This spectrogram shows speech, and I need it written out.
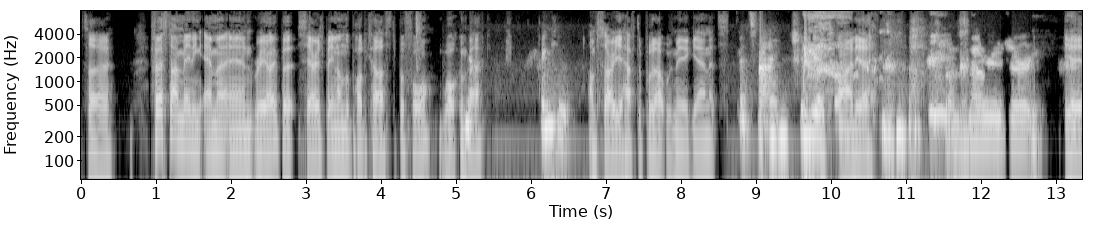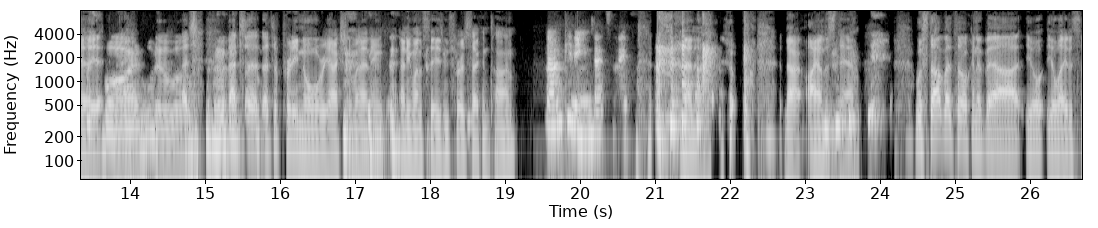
So, first time meeting Emma and Ryo, but Sarah's been on the podcast before. Welcome Yeah. back. Thank you. I'm sorry you have to put up with me again. It's It's fine. It's fine. Yeah, That's not reassuring. yeah, yeah. yeah. Fine, whatever. That's that's a that's a pretty normal reaction when any, anyone sees me for a second time. No, I'm kidding. That's nice. No, no, no. no. I understand. We'll start by talking about your your latest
